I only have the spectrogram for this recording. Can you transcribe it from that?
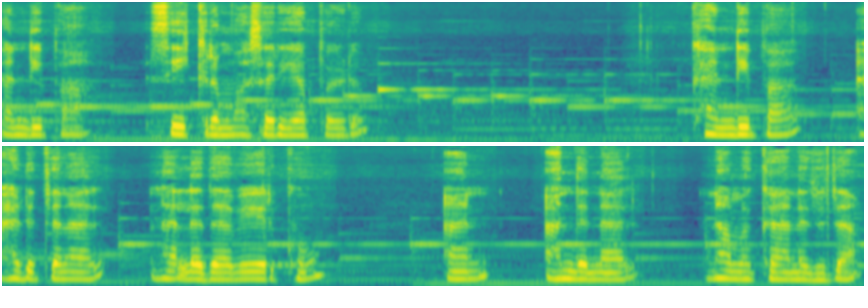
கண்டிப்பாக சீக்கிரமாக சரியாக போயிடும். கண்டிப்பாக அடுத்த நாள் நல்லதாகவே இருக்கும். அண்ட் அந்த நாள் நமக்கானது தான்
